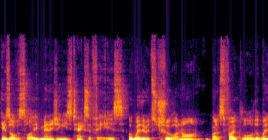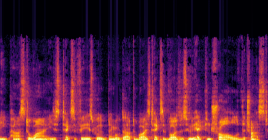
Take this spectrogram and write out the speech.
he was obviously managing his tax affairs, but whether it's true or not, but it's folklore that when he passed away, his tax affairs were being looked after by his tax advisors who had control of the trust.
